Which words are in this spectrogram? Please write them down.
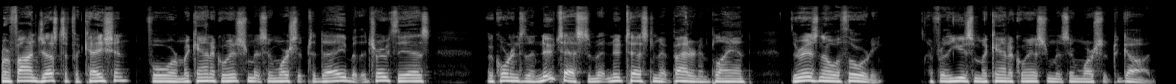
or find justification for mechanical instruments in worship today. But the truth is, according to the New Testament, New Testament pattern and plan, there is no authority for the use of mechanical instruments in worship to God.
